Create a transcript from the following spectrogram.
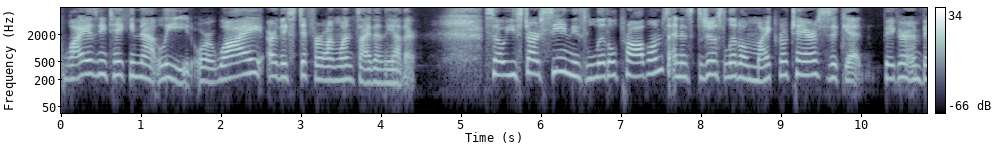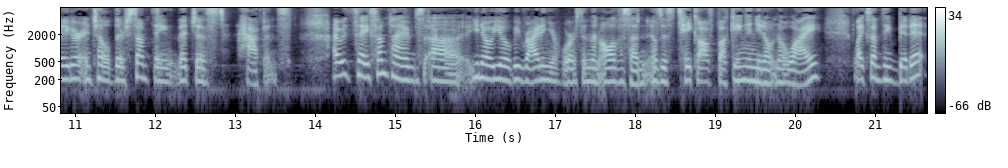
why isn't he taking that lead? Or why are they stiffer on one side than the other? So you start seeing these little problems and it's just little micro tears that get bigger and bigger until there's something that just happens. I would say sometimes, uh, you know, you'll be riding your horse and then all of a sudden it'll just take off bucking and you don't know why. Like something bit it.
